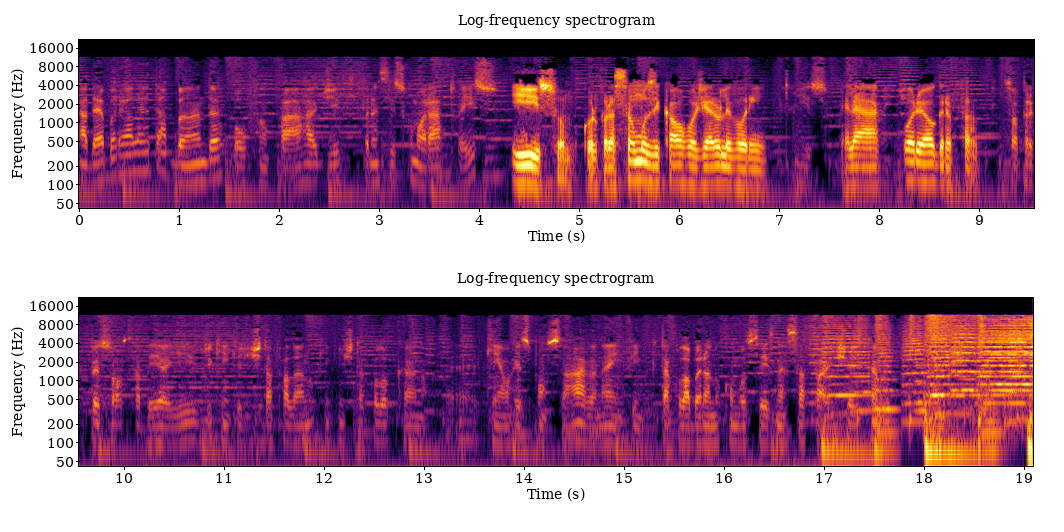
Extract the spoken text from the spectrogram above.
A Débora ela é da banda ou fanfarra de Francisco Morato, é isso? Isso, Corporação Musical Rogério Levorim. Isso. Ela é a coreógrafa. Só para o pessoal saber aí de quem que a gente está falando, quem que a gente está colocando, é, quem é o responsável, né? Enfim, que está colaborando com vocês nessa parte aí também.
